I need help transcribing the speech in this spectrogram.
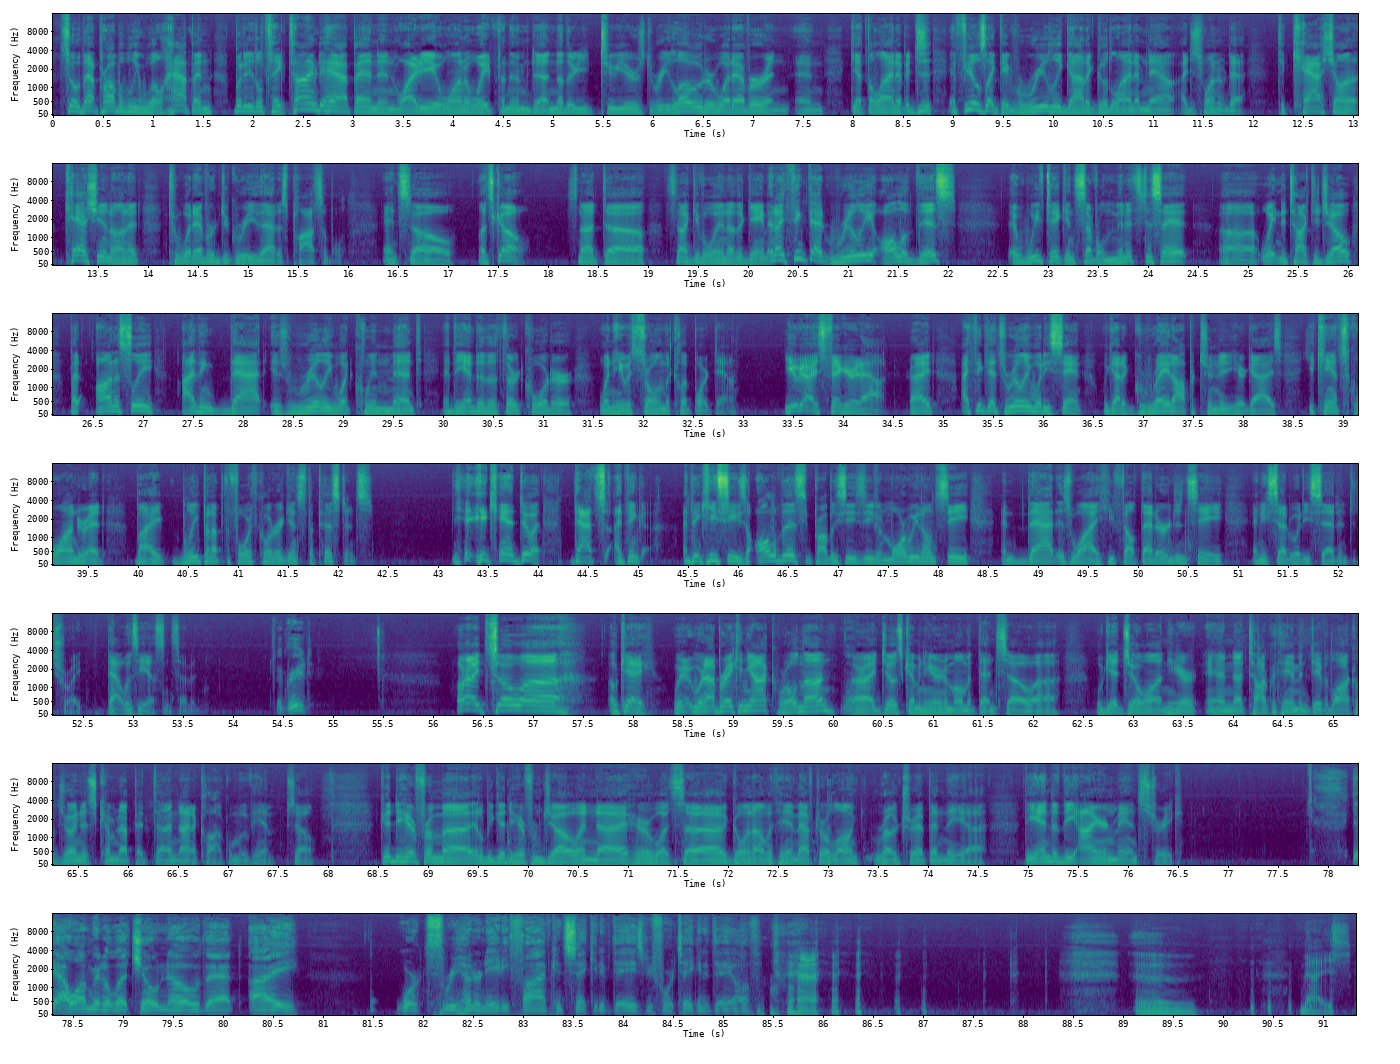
So that probably will happen, but it'll take time to happen. And why do you want to wait for them to another two years to reload or whatever and, and get the lineup? It just it feels like they've really got a good lineup now. I just want them to to cash on cash in on it to whatever degree that is possible. And so let's go. Let's not uh, let's not give away another game. And I think that really all of this, uh, we've taken several minutes to say it, uh, waiting to talk to Joe. But honestly, I think that is really what Quinn meant at the end of the third quarter when he was throwing the clipboard down. You guys figure it out, right? I think that's really what he's saying. We got a great opportunity here, guys. You can't squander it by bleeping up the fourth quarter against the Pistons. You can't do it. That's I think I think he sees all of this. He probably sees even more we don't see, and that is why he felt that urgency and he said what he said in Detroit. That was the essence of it. Agreed. All right, so uh, okay, we're, we're not breaking Yak. We're holding on. All right, Joe's coming here in a moment. Then, so uh, we'll get Joe on here and uh, talk with him. And David Locke will join us coming up at uh, nine o'clock. We'll move him. So good to hear from. Uh, it'll be good to hear from Joe and uh, hear what's uh, going on with him after a long road trip and the uh, the end of the Ironman streak. Yeah, well, I'm going to let Joe know that I worked 385 consecutive days before taking a day off. Uh, nice.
